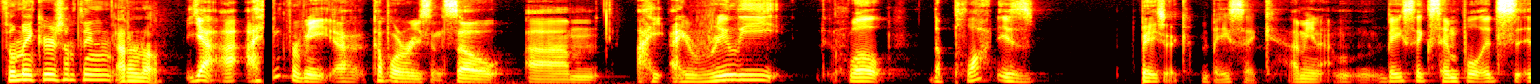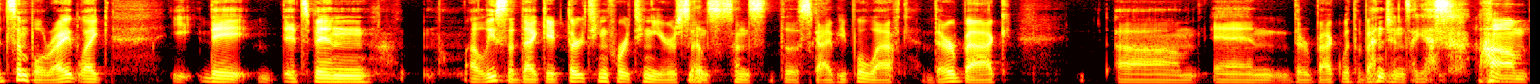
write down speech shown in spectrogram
filmmaker or something i don't know Yeah, I, I think for me, a couple of reasons. So, um, I I really well, the plot is basic basic. I mean, basic, simple. It's it's simple, right? Like they it's been at least a decade, 13, 14 years since since the Sky People left. They're back. Um, and they're back with a vengeance, I guess. Um,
